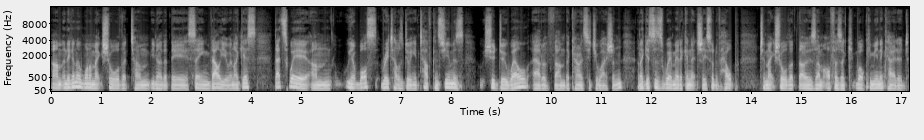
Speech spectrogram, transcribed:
Um, and they're going to want to make sure that um, you know that they're seeing value. And I guess that's where um, you know, whilst retailers are doing it tough, consumers should do well out of um, the current situation. And I guess this is where Meta can actually sort of help to make sure that those um, offers are well communicated.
